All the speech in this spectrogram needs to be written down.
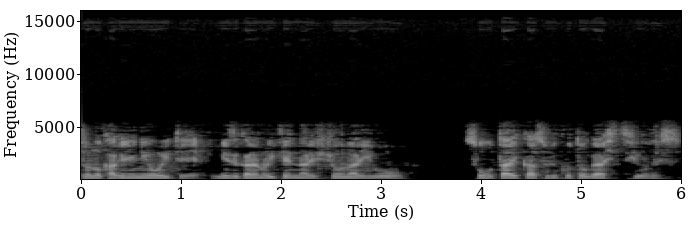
その限りにおいて、自らの意見なり主張なりを相対化することが必要です。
